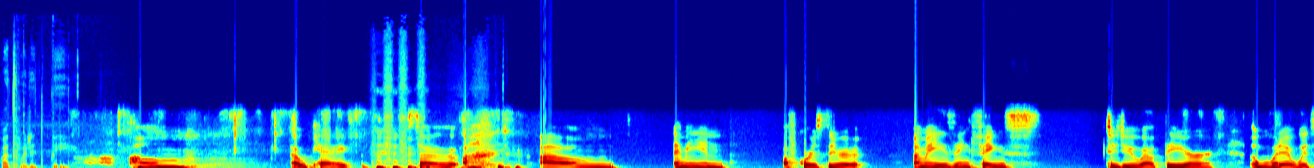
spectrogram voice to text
what would it be? Um, okay. so, um, I mean, of course, there are amazing things to do out there. What I would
